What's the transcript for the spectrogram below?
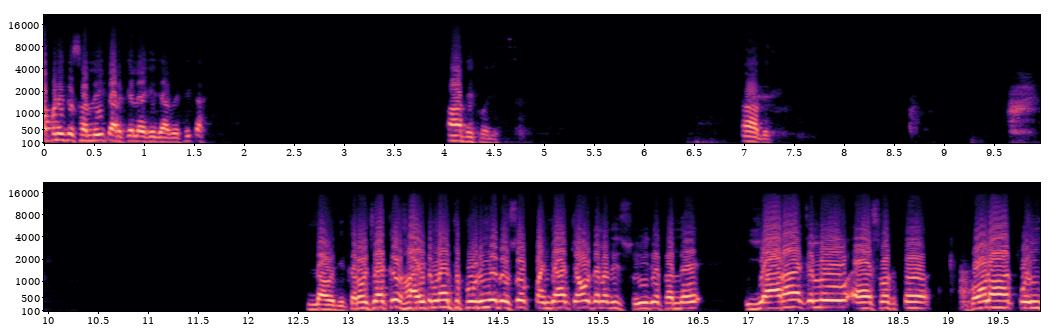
ਆਪਣੀ ਤਸੱਲੀ ਕਰਕੇ ਲੈ ਕੇ ਜਾਵੇ ਠੀਕ ਆ? ਆ ਦੇਖੋ ਜੀ। ਆ ਦੇਖੋ। ਲਓ ਜੀ, ਕਰੋ ਚੈੱਕ ਹਾਈਟ ਲੈਂਥ ਪੂਰੀ ਹੈ ਦੋਸਤੋ, ਪੰਜਾਂ ਚੌਂ ਦਿਨਾਂ ਦੀ ਸੂਈ ਦੇ ਥੱਲੇ 11 ਕਿਲੋ ਇਸ ਵਕਤ ਬੋਲਾ, ਕੋਈ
